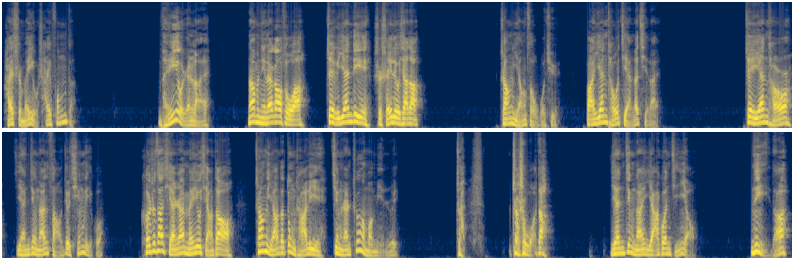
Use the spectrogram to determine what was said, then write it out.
还是没有拆封的。没有人来，那么你来告诉我，这个烟蒂是谁留下的？张扬走过去，把烟头捡了起来。这烟头眼镜男早就清理过，可是他显然没有想到。张扬的洞察力竟然这么敏锐，这，这是我的。眼镜男牙关紧咬，你的？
